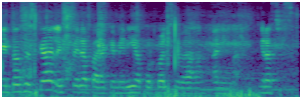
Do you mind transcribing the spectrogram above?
Entonces queda a la espera para que me diga por cuál se va a animar. Gracias.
